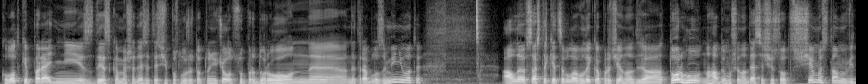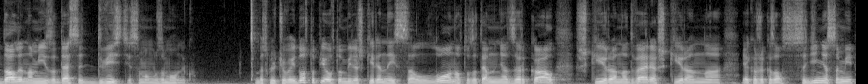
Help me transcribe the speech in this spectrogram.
колодки передні з дисками ще 10 тисяч послужать. Тобто нічого супер дорогого не, не треба було замінювати. Але все ж таки це була велика причина для торгу. Нагадую, машина 10600 з чимось там віддали нам її за 10200 самому замовнику. Безключовий доступ є автомобіля, шкіряний салон, автозатемнення дзеркал, шкіра на дверях, шкіра на, як я вже казав, сидіння самі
